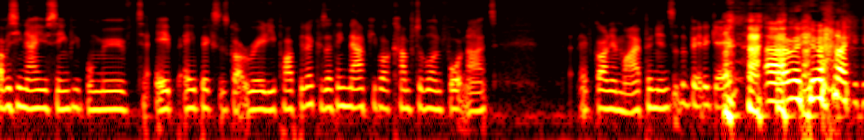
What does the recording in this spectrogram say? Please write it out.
Obviously now you're seeing people move to Ape. Apex has got really popular because I think now people are comfortable in Fortnite they've gone, in my opinion, to the better game. um, you know, like,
